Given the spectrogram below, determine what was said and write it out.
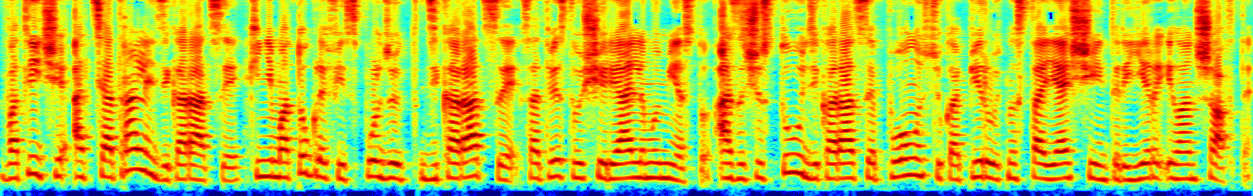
В отличие от театральной декорации, в кинематографе используют декорации, соответствующие реальному месту, а зачастую декорация полностью копирует настоящие интерьеры и ландшафты.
